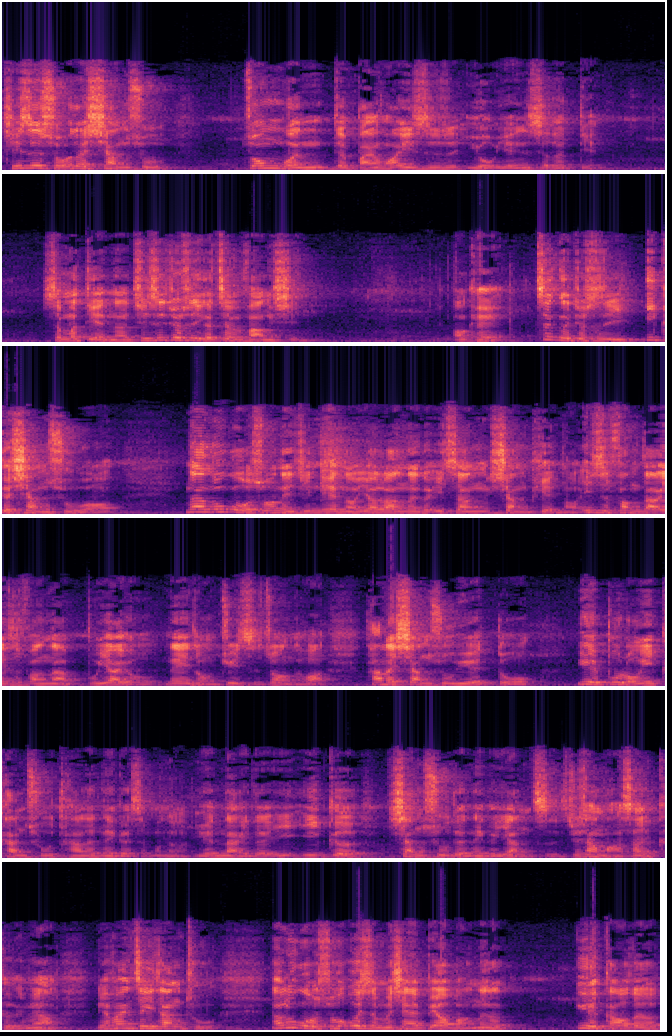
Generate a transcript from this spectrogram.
其实所谓的像素，中文的白话意思是有颜色的点。什么点呢？其实就是一个正方形。OK，这个就是一个像素哦。那如果说你今天呢要让那个一张相片哦一直放大一直放大，不要有那种锯齿状的话，它的像素越多，越不容易看出它的那个什么呢？原来的一一个像素的那个样子，就像马赛克有没有？你会发现这一张图。那如果说为什么现在标榜那个越高的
